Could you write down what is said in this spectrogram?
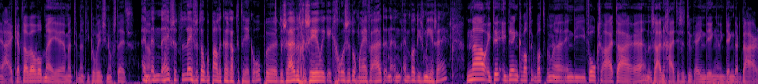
ja, ik heb daar wel wat mee uh, met, met die provincie nog steeds. En, ja. en heeft het, levert het ook bepaalde karaktertrekken op? Uh, de zuinige zeeuw, ik, ik gooi ze toch maar even uit. En, en, en wat iets meer zei? Nou, ik, denk, ik denk wat, wat in die volksaard daar... Hè, de zuinigheid is natuurlijk één ding. En ik denk dat ik daar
